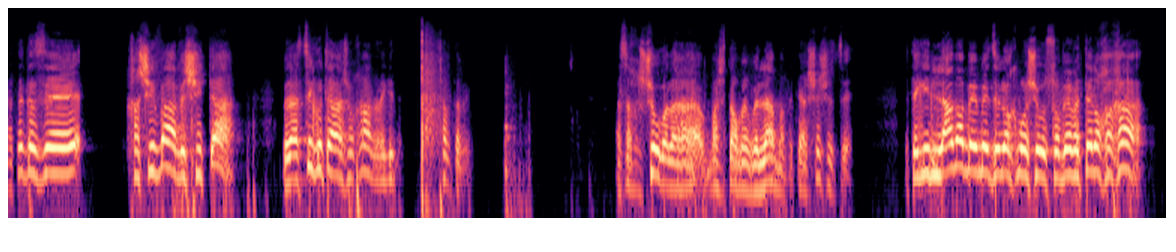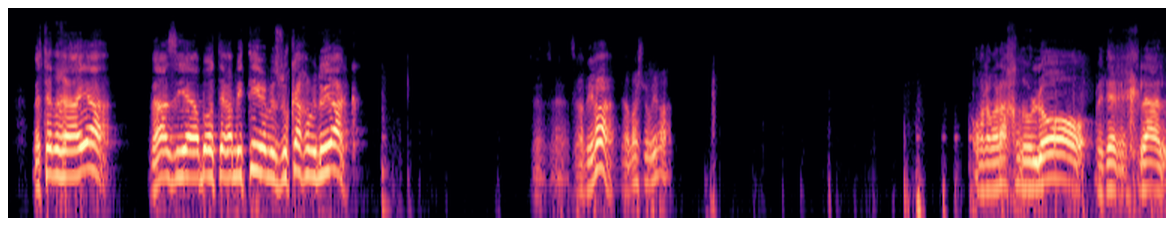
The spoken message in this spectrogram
לתת לזה חשיבה ושיטה, ולהציג אותה על השולחן ולהגיד, עכשיו תבין. אז שוב על מה שאתה אומר ולמה, ותאשש את זה. ותגיד למה באמת זה לא כמו שהוא סובב, ותן הוכחה, ותן ראייה, ואז יהיה הרבה יותר אמיתי ומזוכח ומדויק. זה, אמירה, זה ממש אמירה. אומנם אנחנו לא בדרך כלל,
